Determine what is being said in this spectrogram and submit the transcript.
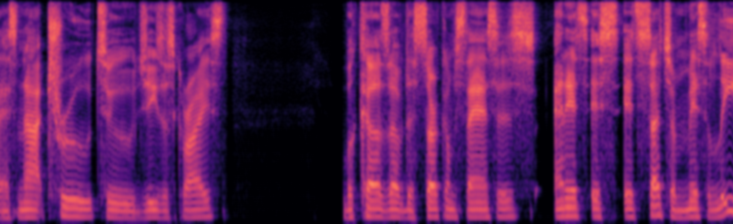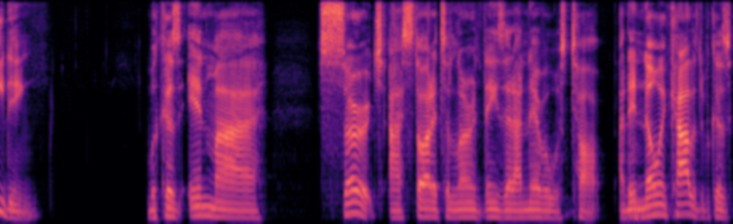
that's not true to Jesus Christ because of the circumstances. And it's it's it's such a misleading because in my search, I started to learn things that I never was taught. I didn't mm. know in college because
